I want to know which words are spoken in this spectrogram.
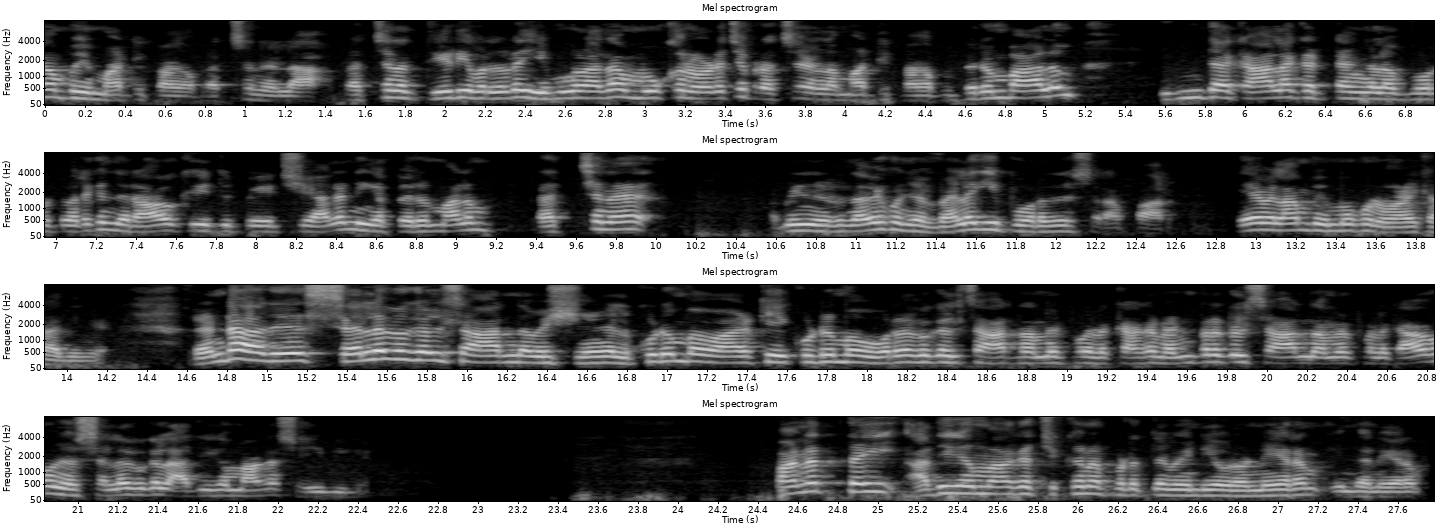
தான் போய் மாட்டிப்பாங்க. பிரச்சனை இல்லை. பிரச்சனை தேடி வரதை விட இவங்களா தான் மூக்க நுழைச்சி பிரச்சனை இல்லை மாட்டிப்பாங்க. அப்போ பெரும்பாலும் இந்த காலகட்டங்களை பொறுத்த வரைக்கும் இந்த ராகு கேது பயிற்சியால் நீங்கள் பெரும்பாலும் பிரச்சனை அப்படின்னு இருந்தாவே கொஞ்சம் விலகி போகிறது சிறப்பாக இருக்கும். தேவையில்லாமல் போய் மூக்க நுழைக்காதீங்க. ரெண்டாவது செலவுகள் சார்ந்த விஷயங்கள் குடும்ப வாழ்க்கை குடும்ப உறவுகள் சார்ந்த அமைப்புகளுக்காக நண்பர்கள் சார்ந்த அமைப்புகளுக்காக கொஞ்சம் செலவுகள் அதிகமாக செய்வீங்க. பணத்தை அதிகமாக சிக்கனப்படுத்த வேண்டிய ஒரு நேரம் இந்த நேரம்.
